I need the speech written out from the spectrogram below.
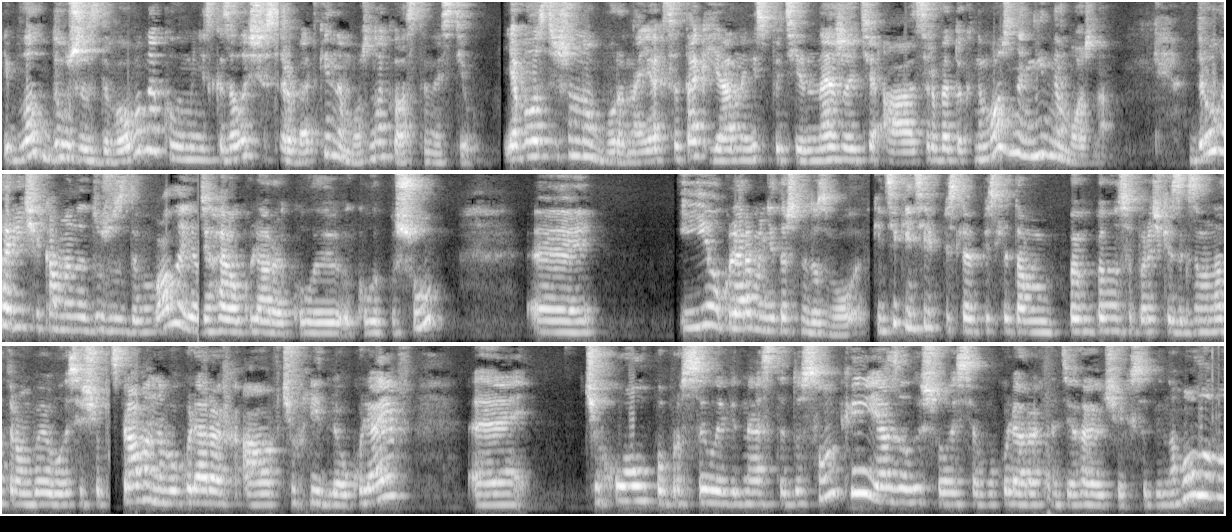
І була дуже здивована, коли мені сказали, що серветки не можна класти на стіл. Я була страшенно обурена. Як це так? Я на іспиті нежить, а серветок не можна? Ні, не можна. Друга річ, яка мене дуже здивувала, я вдягаю окуляри, коли коли пишу. Е, і окуляри мені теж не дозволили. В кінці кінців, після після там певної суперечки з екзаменатором, виявилося, що справа не в окулярах, а в чохлі для окулярів. Е, Чехол попросили віднести до сумки. Я залишилася в окулярах, надягаючи їх собі на голову.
